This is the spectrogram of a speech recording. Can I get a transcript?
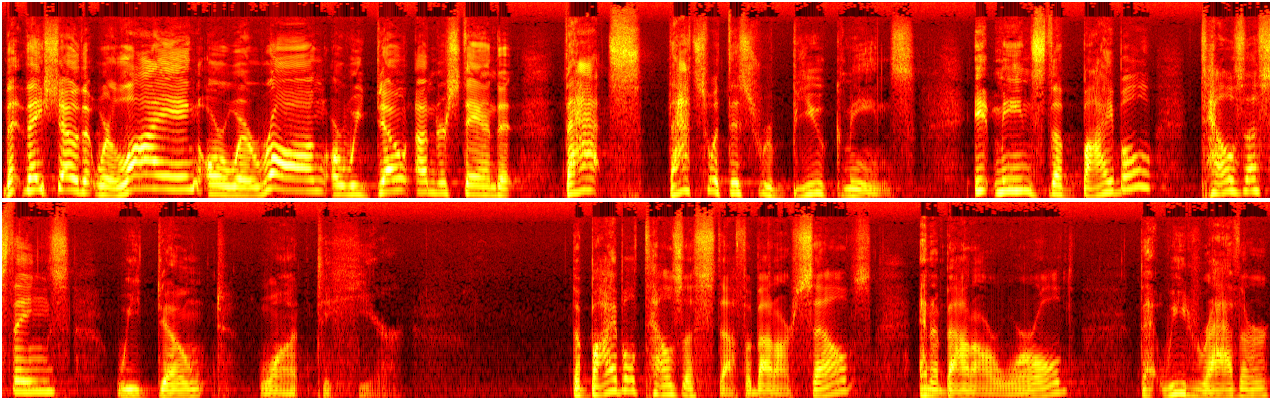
They show that we're lying or we're wrong or we don't understand it. That's, that's what this rebuke means. It means the Bible tells us things we don't want to hear. The Bible tells us stuff about ourselves and about our world that we'd rather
